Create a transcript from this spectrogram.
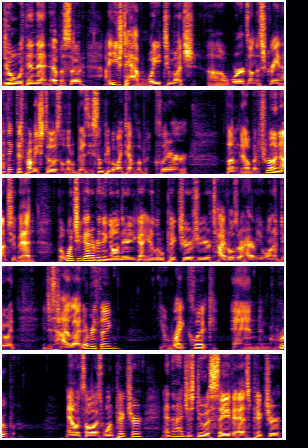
doing within that episode. I used to have way too much uh, words on the screen. I think this probably still is a little busy. Some people like to have a little bit clearer thumbnail, but it's really not too bad. But once you got everything on there, you got your little pictures or your titles or however you want to do it, you just highlight everything, you right click and group. Now it's all as one picture, and then I just do a save as picture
